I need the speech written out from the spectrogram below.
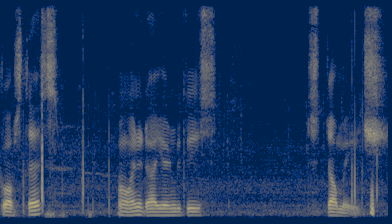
Go upstairs. Oh, I need iron because it's damage.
